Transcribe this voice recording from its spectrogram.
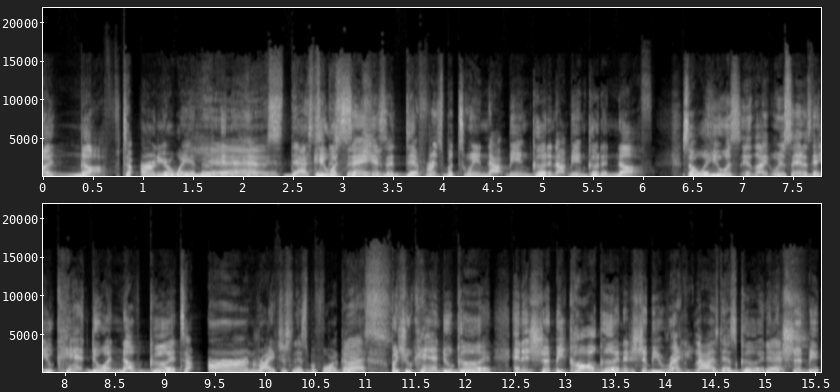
enough to earn your way in the, in the heaven. That's the he would say it's a difference between not being good and not being good enough. So what he was like we were saying is that you can't do enough good to earn righteousness before God. Yes. But you can do good. And it should be called good and it should be recognized as good. And it should be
